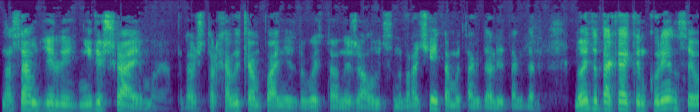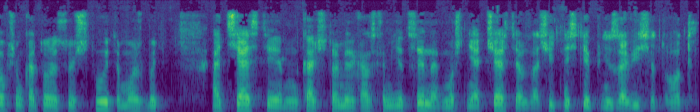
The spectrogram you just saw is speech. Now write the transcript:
на самом деле нерешаемая, потому что страховые компании, с другой стороны, жалуются на врачей там и так далее, и так далее. Но это такая конкуренция, в общем, которая существует, и, может быть, отчасти качество американской медицины, может, не отчасти, а в значительной степени зависит от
